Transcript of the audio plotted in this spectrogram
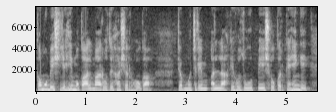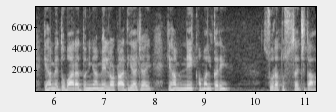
کم و بیش یہی مکالمہ روز حشر ہوگا، جب مجرم اللہ کے حضور پیش ہو کر کہیں گے کہ ہمیں دوبارہ دنیا میں لوٹا دیا جائے کہ ہم نیک عمل کریں۔ صورت السجدہ،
